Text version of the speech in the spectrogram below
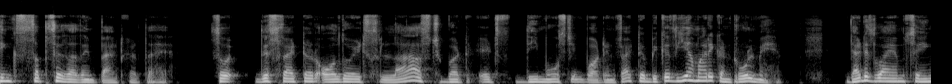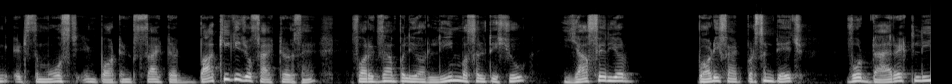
थिंक सबसे ज़्यादा इम्पैक्ट करता है so this factor although it's last but it's the most important factor because ये हमारे कंट्रोल में है that is why I'm saying it's the most important factor बाकी के जो फैक्टर्स हैं for example your lean muscle tissue या फिर योर बॉडी फैट परसेंटेज वो डायरेक्टली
